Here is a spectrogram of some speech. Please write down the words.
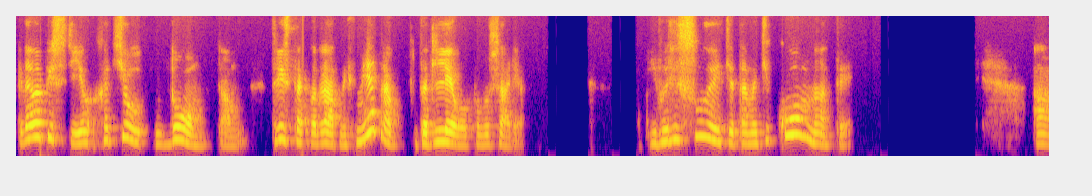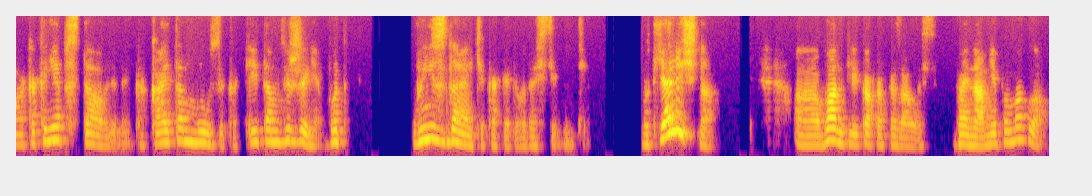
Когда вы пишете «я хочу дом там, 300 квадратных метров», это для левого полушария, и вы рисуете там эти комнаты, как они обставлены, какая там музыка, какие там движения. Вот вы не знаете, как этого достигнете. Вот я лично а, в Англии, как оказалось, война мне помогла.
